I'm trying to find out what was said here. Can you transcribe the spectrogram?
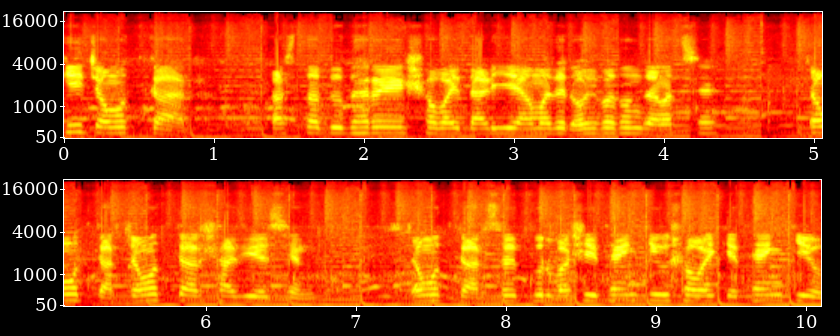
কি চমৎকার। রাস্তার দুধারে সবাই দাঁড়িয়ে আমাদের অভিবাদন জানাচ্ছে। চমৎকার চমৎকার সাজিয়েছেন। চমৎকার, সৈয়দপুরবাসী থ্যাংক ইউ সবাইকে থ্যাংক ইউ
